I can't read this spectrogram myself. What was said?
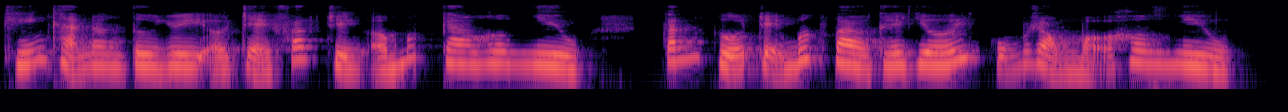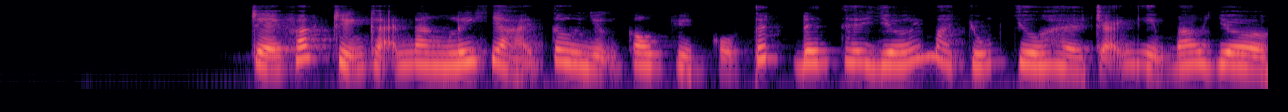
khiến khả năng tư duy ở trẻ phát triển ở mức cao hơn nhiều, cánh cửa trẻ bước vào thế giới cũng rộng mở hơn nhiều. Trẻ phát triển khả năng lý giải từ những câu chuyện cổ tích đến thế giới mà chúng chưa hề trải nghiệm bao giờ.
